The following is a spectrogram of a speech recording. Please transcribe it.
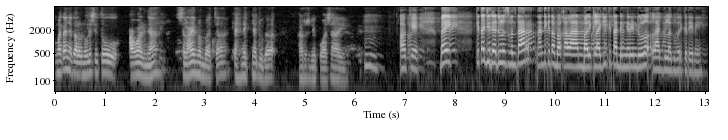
makanya kalau nulis itu awalnya selain membaca tekniknya juga harus dikuasai hmm. Oke, baik. Kita jeda dulu sebentar. Nanti kita bakalan balik lagi. Kita dengerin dulu lagu-lagu berikut ini.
